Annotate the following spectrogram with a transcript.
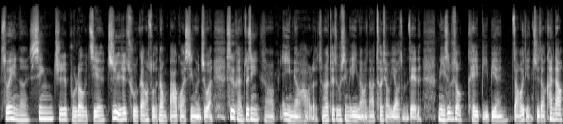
所以呢，新知不漏接。至于是除了刚刚说的那种八卦新闻之外，是可能最近什么疫苗好了，什么推出新的疫苗，然后特效药什么之类的，你是不是可以比别人早一点知道？看到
